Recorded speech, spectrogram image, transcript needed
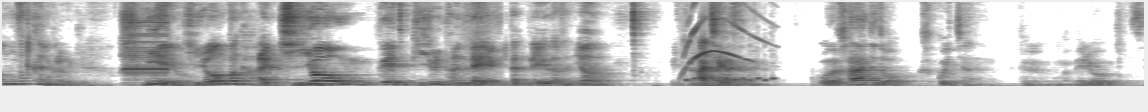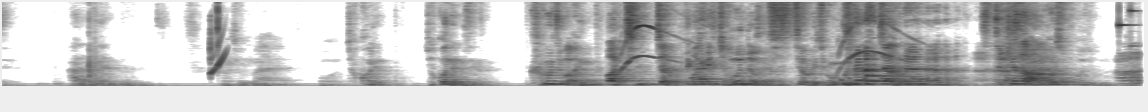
성숙한 그런 느낌. 아니에요. 귀여운 건 가. 아 귀여운 게 좀 기준이 다른데 일단 레이라는요. 일단 아 제가 생각해. 오늘 강아지도 갖고 있지 않은 그 뭔가 매력이 있어요. 하나는 음. 어, 정말 뭐 초콜릿, 초코 냄새. 그거 좀 안. 아 진짜로. 와, 이게 좋은 점이야. 진짜 그게 좋은 거. 진짜로. 진짜 계속 안고 싶어 좀. 아,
